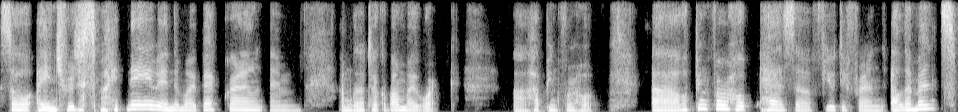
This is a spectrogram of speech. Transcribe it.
So I introduced my name and my background, and I'm going to talk about my work, uh, Hopping for Hope. uh, Hoping for Hope has a few different elements.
